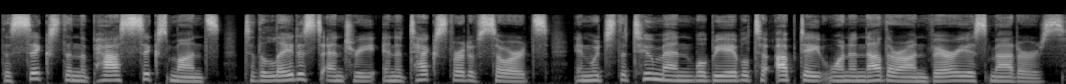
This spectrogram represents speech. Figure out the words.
the sixth in the past six months, to the latest entry in a text thread of sorts, in which the two men will be able to update one another on various matters.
